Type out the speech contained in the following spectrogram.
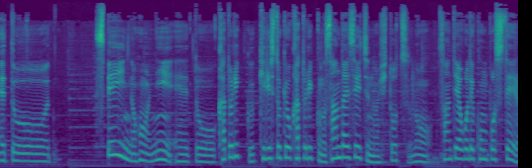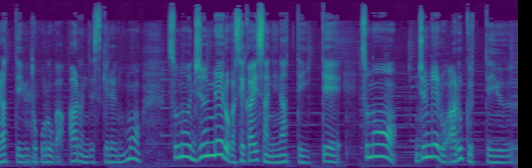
えっとスペインの方に、えっと、カトリックキリスト教カトリックの三大聖地の一つのサンティアゴ・でコンポステーラっていうところがあるんですけれどもその巡礼路が世界遺産になっていてその巡礼路を歩くっていう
